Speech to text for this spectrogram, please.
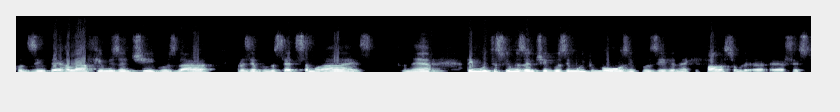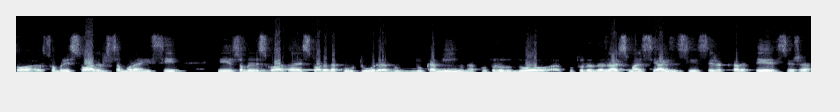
tu desenterra lá filmes antigos lá, por exemplo, dos Sete Samurais, né? Tem muitos filmes antigos e muito bons, inclusive, né, que falam sobre eh, essa história, sobre a história do samurai em si e sobre a história da cultura do, do caminho, né, a cultura do do, a cultura das artes marciais em si, seja karatê, seja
